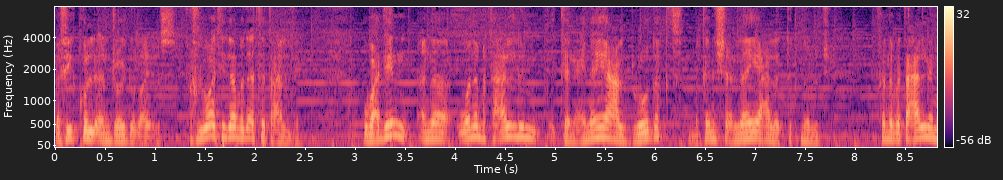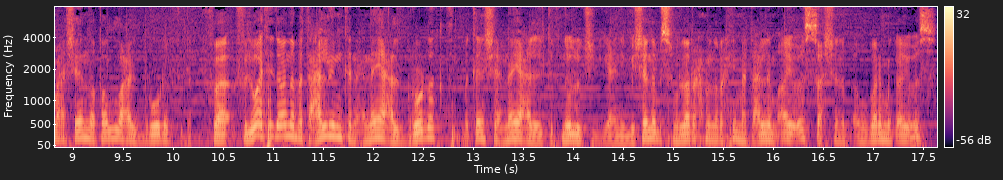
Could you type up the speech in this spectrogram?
ففي كل ال Android وال iOS. ففي الوقت ده بدأت أتعلم. وبعدين أنا وأنا بتعلم كان عينيا على ال product ما كانش عينيا على ال technology. فأنا بتعلم عشان أطلع ال product ده. ففي الوقت ده وأنا بتعلم كان عينيا على ال product ما كانش عينيا على ال technology. يعني مش أنا بسم الله الرحمن الرحيم هتعلم iOS عشان أبقى مبرمج iOS.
